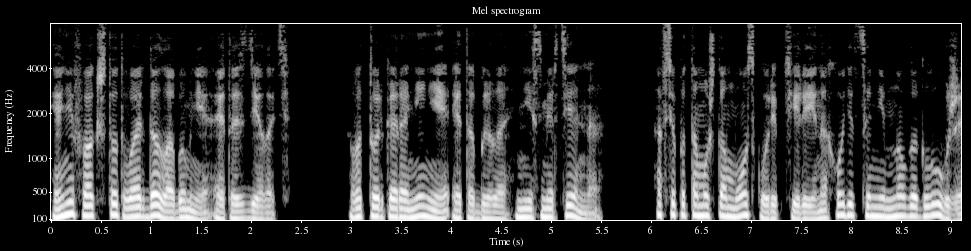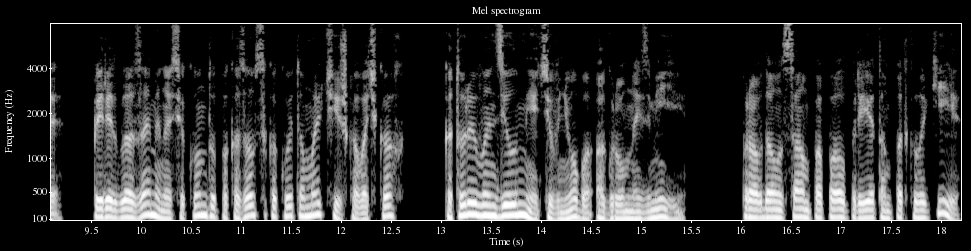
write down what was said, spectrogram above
и не факт, что тварь дала бы мне это сделать. Вот только ранение это было не смертельно, а все потому, что мозг у рептилии находится немного глубже. Перед глазами на секунду показался какой-то мальчишка в очках, который вонзил меч в небо огромной змеи. Правда, он сам попал при этом под клыки.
